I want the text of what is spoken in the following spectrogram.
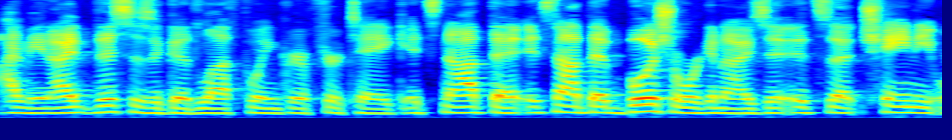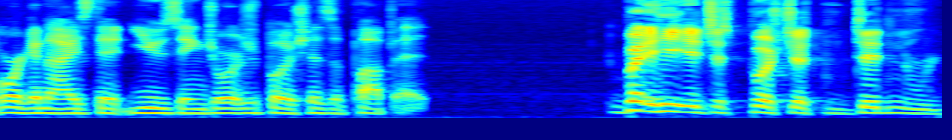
i mean i this is a good left-wing grifter take it's not that it's not that bush organized it it's that cheney organized it using george bush as a puppet But he it just Bush just didn't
